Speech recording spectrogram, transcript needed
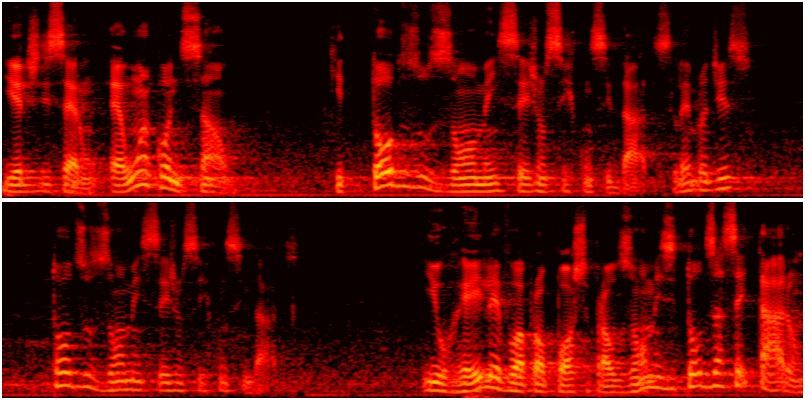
E eles disseram: É uma condição que todos os homens sejam circuncidados. Lembram disso? Todos os homens sejam circuncidados. E o rei levou a proposta para os homens e todos aceitaram.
